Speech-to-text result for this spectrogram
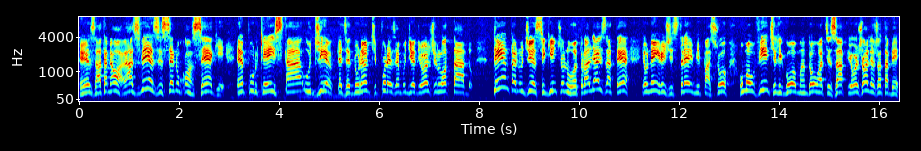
Exatamente. Ó, às vezes você não consegue é porque está o dia, quer dizer, durante, por exemplo, o dia de hoje lotado tenta no dia seguinte ou no outro. Aliás, até eu nem registrei, me passou. Uma ouvinte ligou, mandou um WhatsApp hoje. Olha, JB,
